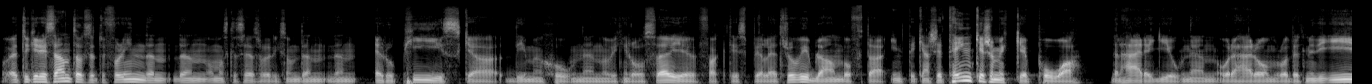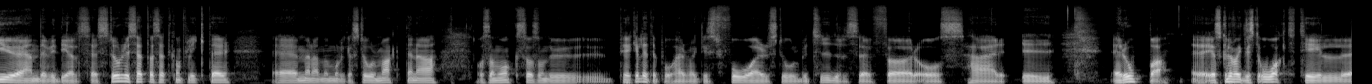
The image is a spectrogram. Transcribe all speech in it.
Jag tycker det är sant också att du får in den, den om man ska säga så, liksom den, den europeiska dimensionen och vilken roll Sverige faktiskt spelar. Jag tror vi ibland ofta inte kanske tänker så mycket på den här regionen och det här området. Men det är ju en där vi dels historiskt sett har sett konflikter eh, mellan de olika stormakterna och som också, som du pekar lite på här, faktiskt får stor betydelse för oss här i Europa. Eh, jag skulle faktiskt åkt till eh,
